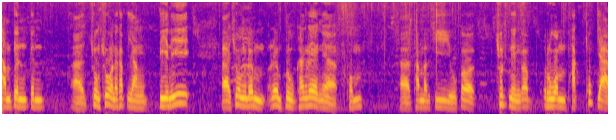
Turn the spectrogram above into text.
ทำเป็นเป็นอ่าช่วงๆนะครับ อย่างปีนี้อ่าช่วงเริ่มเริ่มปลูกครั้งแรกเนี่ย ผมอ่าทำบัญชีอยู่ก็ชุดหนึ่งก็รวมผักทุกอย่าง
